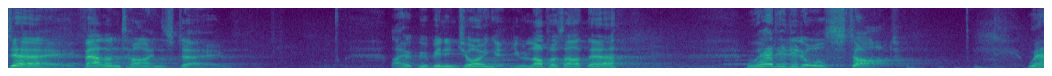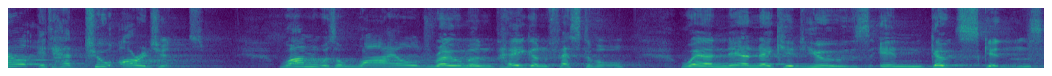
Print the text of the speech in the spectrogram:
day, Valentine's Day. I hope you've been enjoying it, you lovers out there. Where did it all start? Well, it had two origins. One was a wild Roman pagan festival where near naked youths in goat skins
